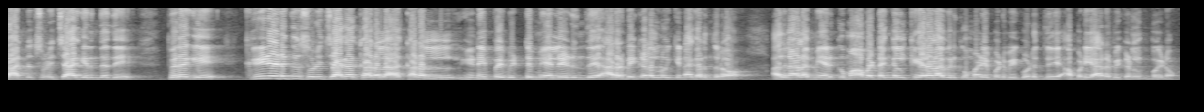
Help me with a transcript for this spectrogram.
காற்று சுழற்சியாக இருந்தது. பிறகு கீழடுக்கு சுழற்சியாக கடல் கடல் இணைப்பை விட்டு மேலெழுந்து அரபிக்கடல் நோக்கி நகர்ந்துடும் அதனால் மேற்கு மாவட்டங்கள் கேரளாவிற்கு மழைப்பிடிப்பை கொடுத்து அப்படியே அரபிக்கடலுக்கு போயிடும்.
